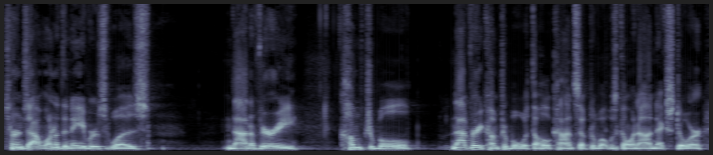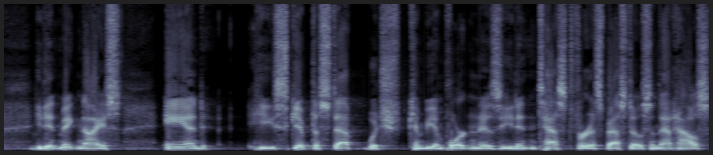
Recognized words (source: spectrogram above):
Turns out one of the neighbors was not a very comfortable not very comfortable with the whole concept of what was going on next door. He didn't make nice and he skipped a step which can be important is he didn't test for asbestos in that house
